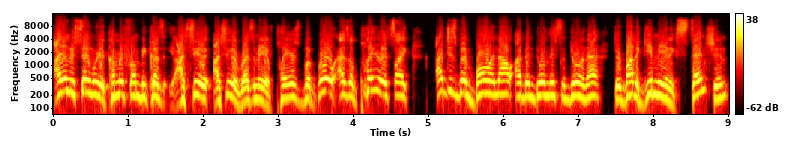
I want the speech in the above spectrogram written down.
I understand where you're coming from because I see I see the resume of players, but bro, as a player, it's like I just been balling out. I've been doing this and doing that. They're about to give me an extension.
